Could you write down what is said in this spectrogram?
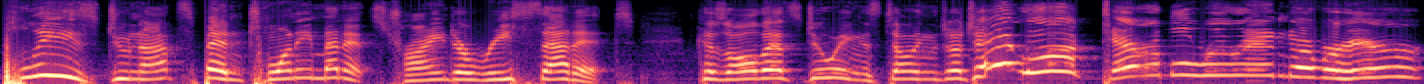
Please do not spend 20 minutes trying to reset it because all that's doing is telling the judge, hey, look, terrible rear end over here.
